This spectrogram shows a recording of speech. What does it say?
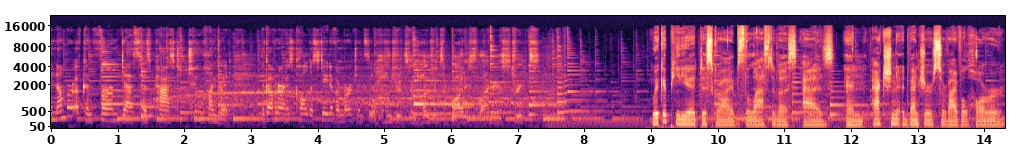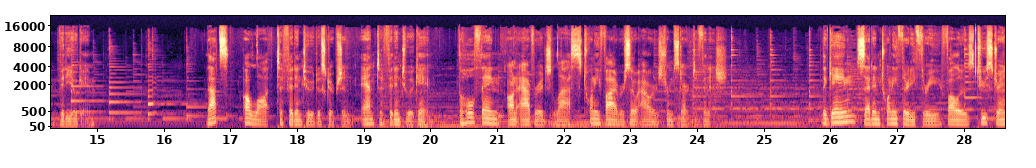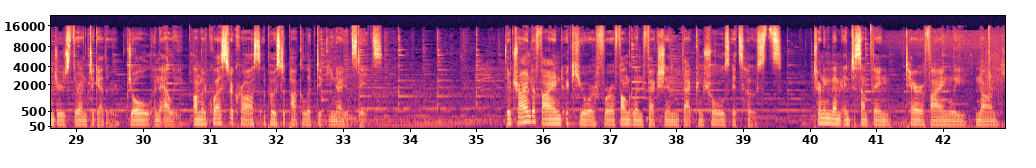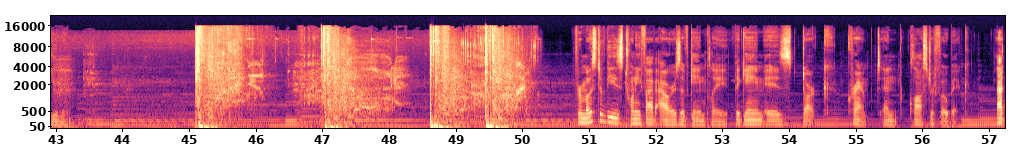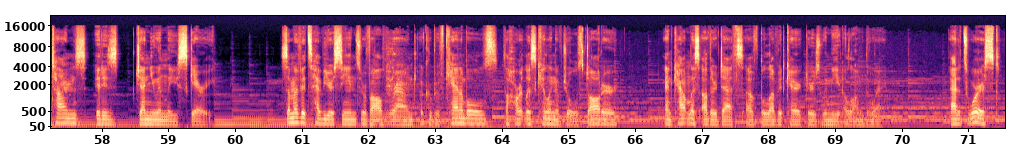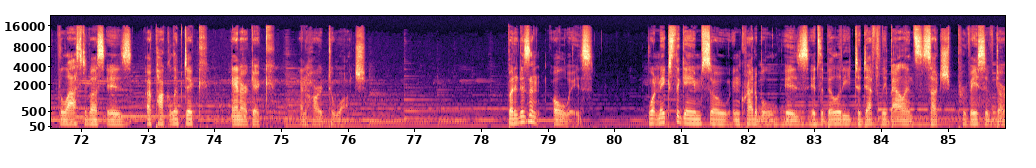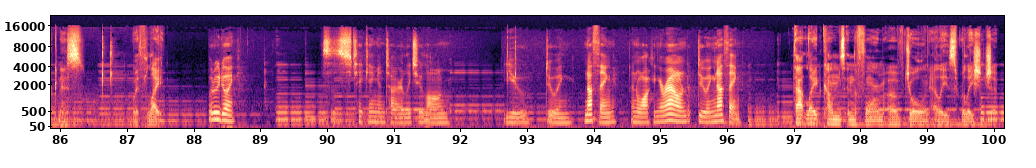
The number of confirmed deaths has passed 200. The governor has called a state of emergency. There are hundreds and hundreds of bodies lining the streets. Wikipedia describes The Last of Us as an action adventure survival horror video game. That's a lot to fit into a description and to fit into a game. The whole thing, on average, lasts 25 or so hours from start to finish. The game, set in 2033, follows two strangers thrown together, Joel and Ellie, on their quest across a post apocalyptic United States. They're trying to find a cure for a fungal infection that controls its hosts, turning them into something terrifyingly non human. For most of these 25 hours of gameplay, the game is dark, cramped, and claustrophobic. At times, it is genuinely scary. Some of its heavier scenes revolve around a group of cannibals, the heartless killing of Joel's daughter, and countless other deaths of beloved characters we meet along the way. At its worst, The Last of Us is apocalyptic, anarchic, and hard to watch. But it isn't always. What makes the game so incredible is its ability to deftly balance such pervasive darkness with light. What are we doing? This is taking entirely too long. You doing nothing and walking around doing nothing. That light comes in the form of Joel and Ellie's relationship.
